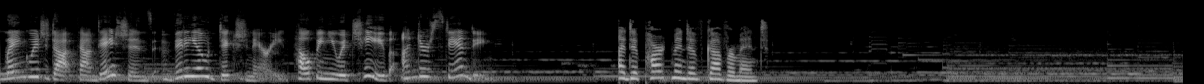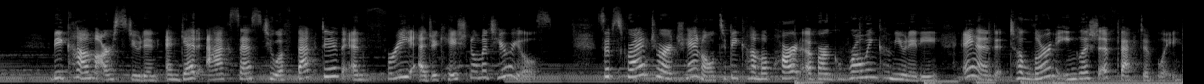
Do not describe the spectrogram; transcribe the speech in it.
Language.Foundation's Video Dictionary, helping you achieve understanding. A department of government. Become our student and get access to effective and free educational materials. Subscribe to our channel to become a part of our growing community and to learn English effectively.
